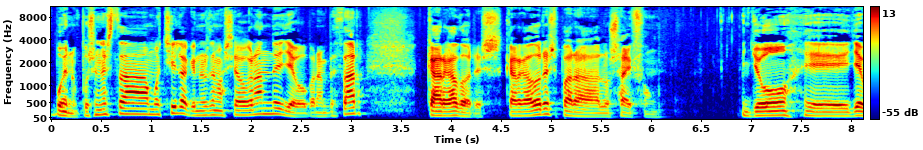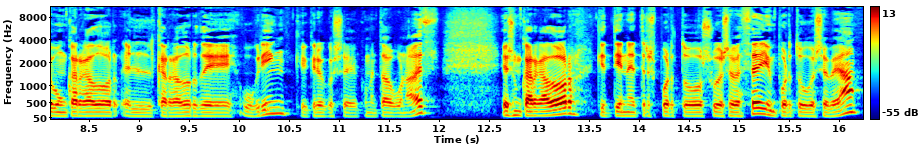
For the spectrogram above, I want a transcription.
Bueno, pues en esta mochila, que no es demasiado grande, llevo para empezar cargadores, cargadores para los iPhone. Yo eh, llevo un cargador, el cargador de Ugreen, que creo que os he comentado alguna vez. Es un cargador que tiene tres puertos USB-C y un puerto USB-A.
